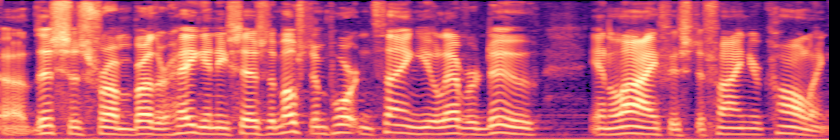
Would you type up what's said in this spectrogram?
uh, this is from Brother Hagin. He says, The most important thing you'll ever do in life is to find your calling.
